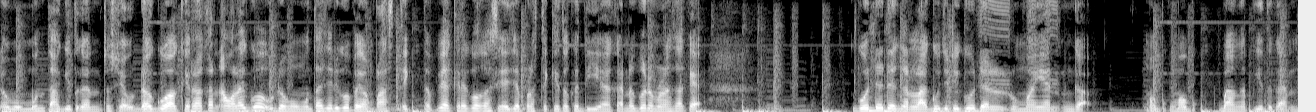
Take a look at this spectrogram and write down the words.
Udah mau muntah gitu kan. Terus ya udah gue akhirnya kan awalnya gue udah mau muntah jadi gue pegang plastik. Tapi akhirnya gue kasih aja plastik itu ke dia karena gue udah merasa kayak gue udah denger lagu jadi gue udah lumayan nggak mabuk-mabuk banget gitu kan.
